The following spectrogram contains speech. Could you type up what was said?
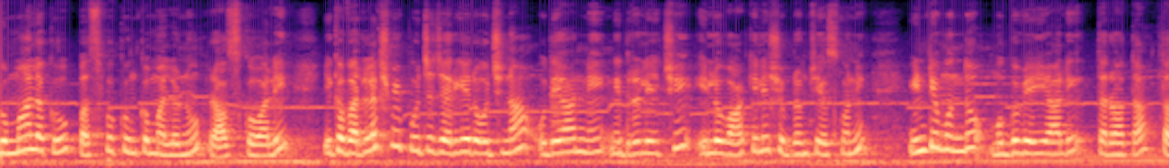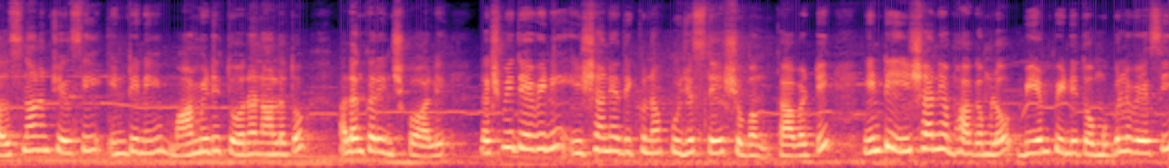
గుమ్మాలకు పసుపు కుంకుమలను రాసుకోవాలి. ఇక వరలక్ష్మి పూజ జరిగే రోజున ఉదయాన్నే నిద్రలేచి ఇల్లు వాకిలి శుభ్రం చేసుకొని ఇంటి ముందు ముగ్గు వేయాలి. తర్వాత తలస్నానం చేసి ఇంటిని మామిడి తోరణాలతో అలంకరించుకోవాలి. లక్ష్మీదేవిని ఈశాన్య దిక్కున పూజిస్తే శుభం. కాబట్టి ఇంటి ఈశాన్య భాగంలో బియ్యం పిండితో ముగ్గులు వేసి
